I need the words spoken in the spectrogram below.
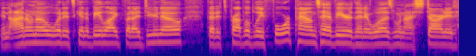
and I don't know what it's gonna be like, but I do know that it's probably four pounds heavier than it was when I started.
